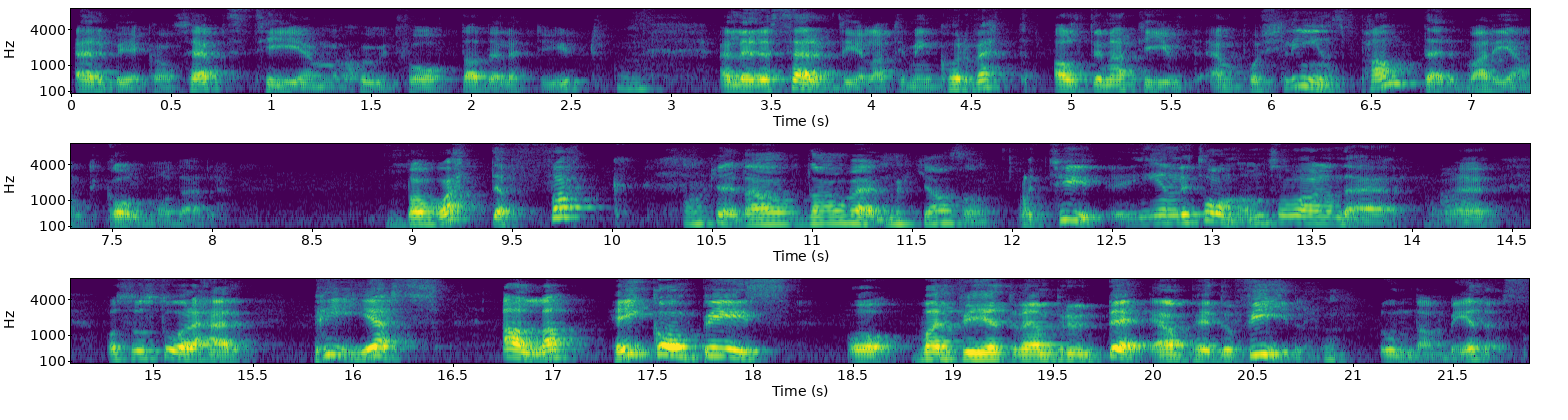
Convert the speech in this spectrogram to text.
RB-koncept TM728, det lät dyrt. Eller reservdelar till min Corvette, alternativt en porslinspanter variant golvmodell. But what the fuck? Okej, den, var- den var värd mycket alltså. Ty, enligt honom så var den där. Eh, och så står det här PS. Alla, hej kompis! Och varför heter han Brunte? Är han pedofil? Undanbedes.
